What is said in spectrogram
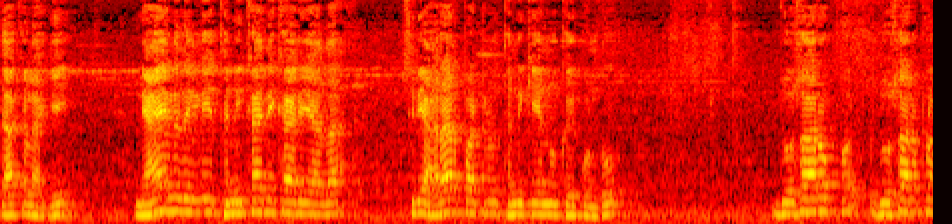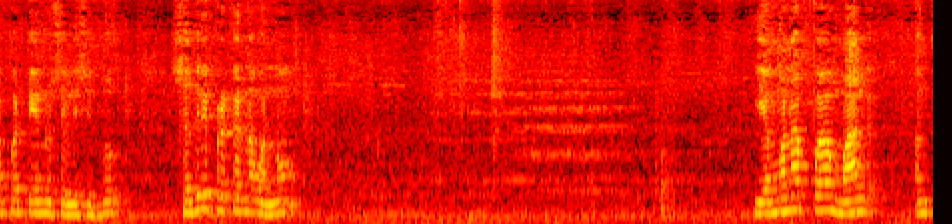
ದಾಖಲಾಗಿ ನ್ಯಾಯಾಲಯದಲ್ಲಿ ತನಿಖಾಧಿಕಾರಿಯಾದ ಶ್ರೀ ಆರ್ ಆರ್ ಪಾಟೀಲ್ ತನಿಖೆಯನ್ನು ಕೈಕೊಂಡು ದೋಷಾರೋಪ, ದೋಷಾರೋಪಣ ಪಟ್ಟಿಯನ್ನು ಸಲ್ಲಿಸಿದ್ದು, ಸದರಿ ಪ್ರಕರಣವನ್ನು ಯಮನಪ್ಪ ಮಾಂಗ್ ಅಂತ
